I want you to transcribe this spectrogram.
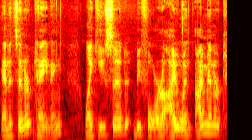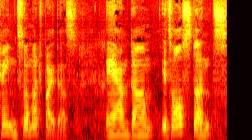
and it's entertaining. Like you said before, I went. I'm entertained so much by this, and um, it's all stunts,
